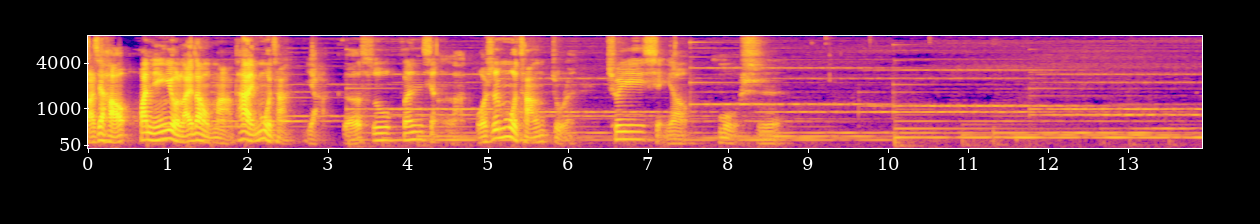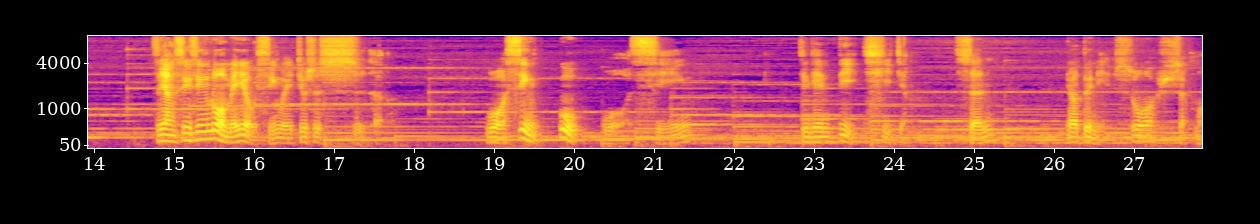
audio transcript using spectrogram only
大家好，欢迎又来到马太牧场雅各书分享栏，我是牧场主人崔显耀牧师。这样，信心若没有行为，就是死的。我信，故我行。今天第七讲，神要对你说什么？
